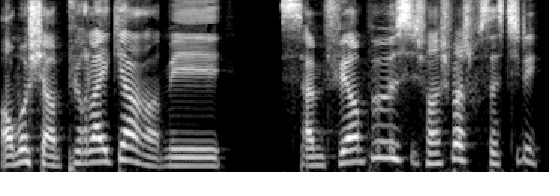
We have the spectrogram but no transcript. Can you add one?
alors moi je suis un pur laïcard, hein, mais ça me fait un peu... Enfin je sais pas, je trouve ça stylé.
